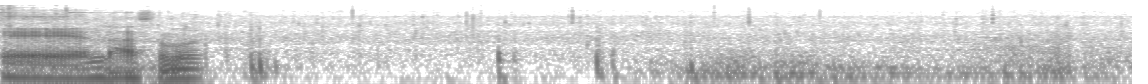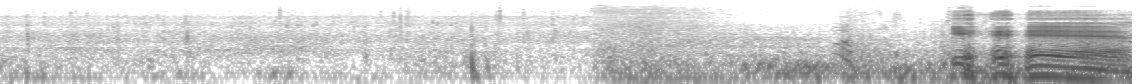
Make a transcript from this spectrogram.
Yeah, last one. Yeah.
